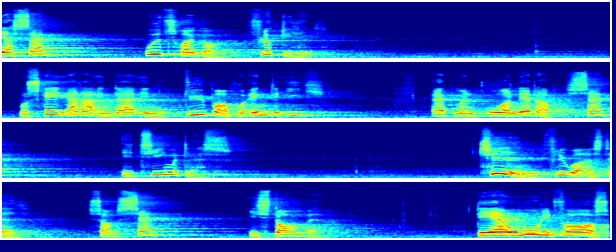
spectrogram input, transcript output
Ja, sand udtrykker flygtighed. Måske er der endda en dybere pointe i, at man bruger netop sand i timeglas. Tiden flyver afsted som sand i stormvejr. Det er umuligt for os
